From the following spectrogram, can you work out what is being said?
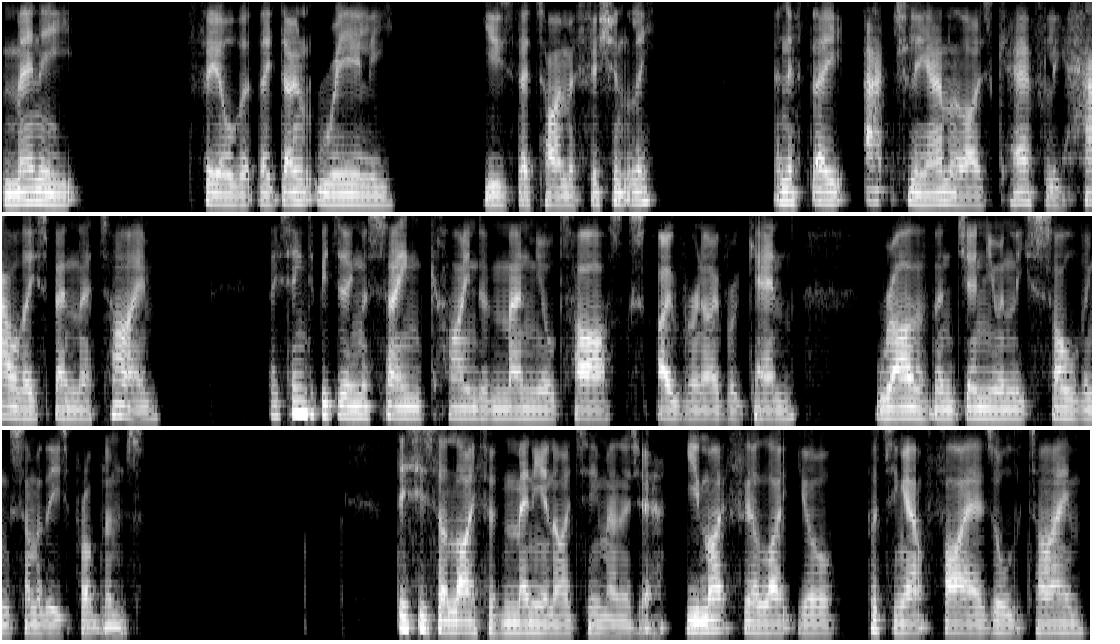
many feel that they don't really use their time efficiently. And if they actually analyze carefully how they spend their time, they seem to be doing the same kind of manual tasks over and over again, rather than genuinely solving some of these problems. This is the life of many an IT manager. You might feel like you're putting out fires all the time,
